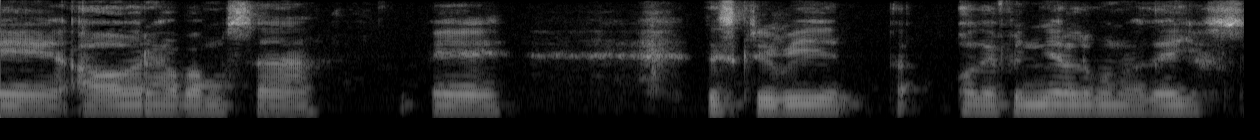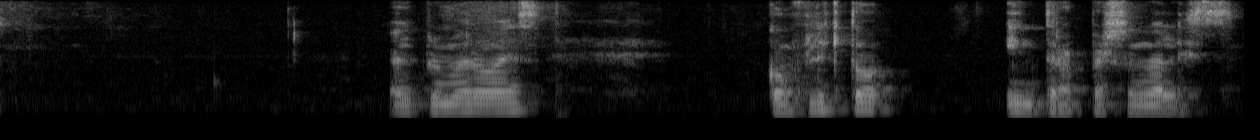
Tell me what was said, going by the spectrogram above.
Eh, ahora vamos a eh, describir o definir algunos de ellos. El primero es conflicto intrapersonales.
